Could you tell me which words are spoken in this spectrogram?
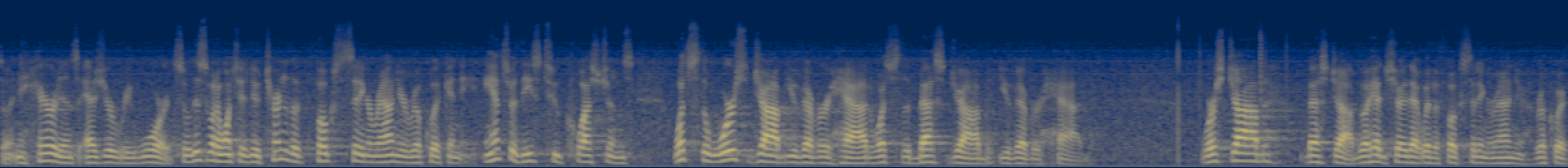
So, inheritance as your reward. So, this is what I want you to do. Turn to the folks sitting around you real quick and answer these two questions. What's the worst job you've ever had? What's the best job you've ever had? Worst job, best job. Go ahead and share that with the folks sitting around you, real quick.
